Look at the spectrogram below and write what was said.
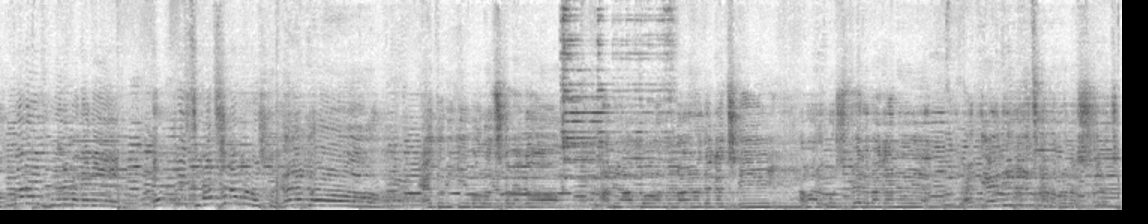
আপনার ওই ফুলের বাগানে একটি সিংহাসনে প্রবেশ করেছে এ তুমি কি বলেছ? আমি আপন নয়ন দেখেছি আমার পুষ্পের বাগানে প্রবেশ করেছে।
